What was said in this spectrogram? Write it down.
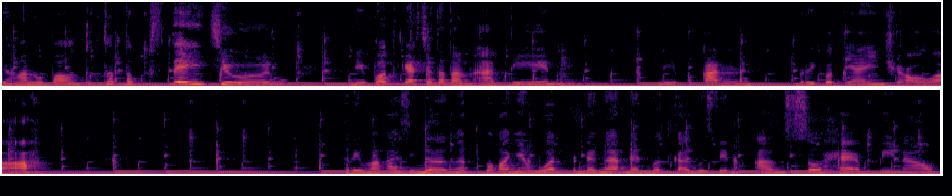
Jangan lupa untuk tetap stay tune di podcast catatan Atin di pekan berikutnya insya Allah terima kasih banget pokoknya buat pendengar dan buat Kak Agustin. I'm so happy now.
